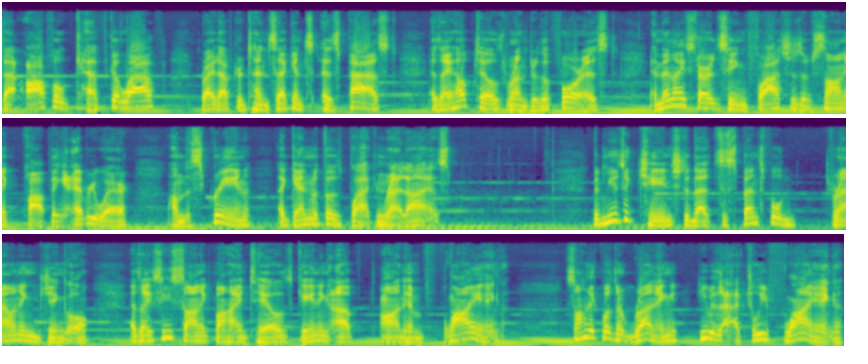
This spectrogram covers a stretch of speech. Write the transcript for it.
that awful Kefka laugh right after 10 seconds has passed as I helped Tails run through the forest, and then I started seeing flashes of Sonic popping everywhere on the screen, again with those black and red eyes. The music changed to that suspenseful drowning jingle as I see Sonic behind Tails gaining up on him flying. Sonic wasn't running, he was actually flying.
